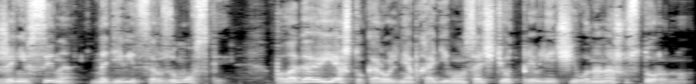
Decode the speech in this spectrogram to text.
женив сына на девице Разумовской. Полагаю я, что король необходимым сочтет привлечь его на нашу сторону.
